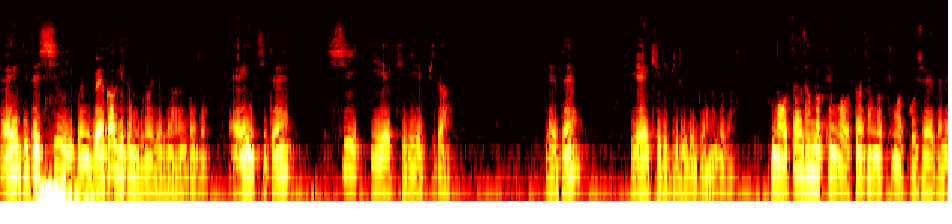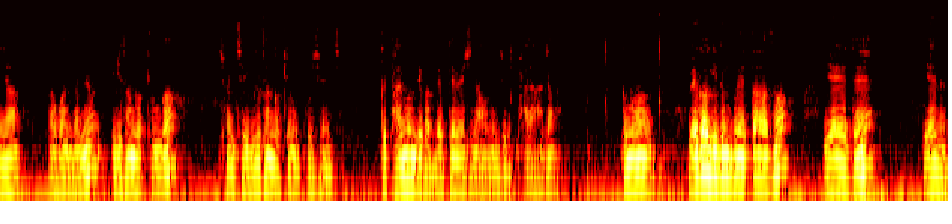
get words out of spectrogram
AD 대 C 외곽 이등분을 얘기하는 거죠. AD 대 C2의 길이의 B다. 얘 대 얘의 길이 B를 얘기하는 거죠. 그럼 어떤 삼각형과 어떤 삼각형을 보셔야 되느냐라고 한다면 이 삼각형과 전체 이 삼각형을 보셔야지. 그 닮은 비가 몇 대 몇이 나오는지를 봐야 하잖아. 그러면 외곽 이등분에 따라서 얘 대 얘는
